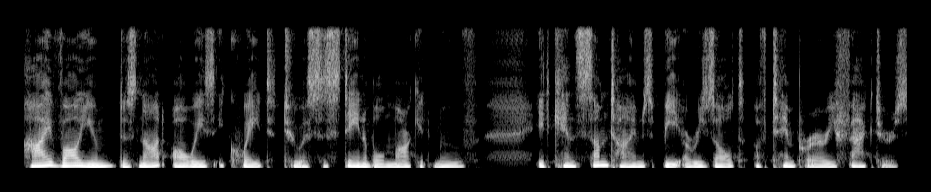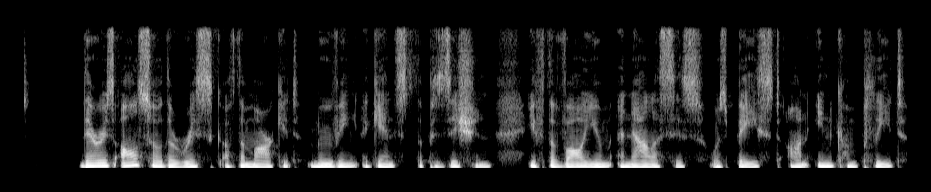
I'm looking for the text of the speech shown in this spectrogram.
High volume does not always equate to a sustainable market move. It can sometimes be a result of temporary factors. There is also the risk of the market moving against the position if the volume analysis was based on incomplete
